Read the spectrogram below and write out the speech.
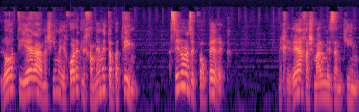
לא תהיה לאנשים היכולת לחמם את הבתים. עשינו על זה כבר פרק. מחירי החשמל מזנקים,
